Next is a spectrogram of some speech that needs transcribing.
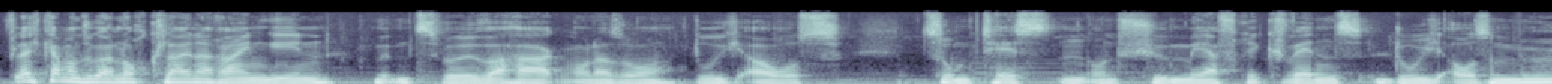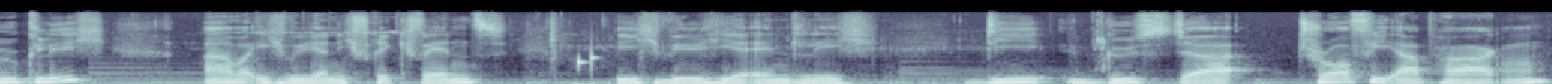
Vielleicht kann man sogar noch kleiner reingehen mit einem 12er Haken oder so. Durchaus zum Testen und für mehr Frequenz durchaus möglich. Aber ich will ja nicht Frequenz. Ich will hier endlich die Güster Trophy abhaken.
